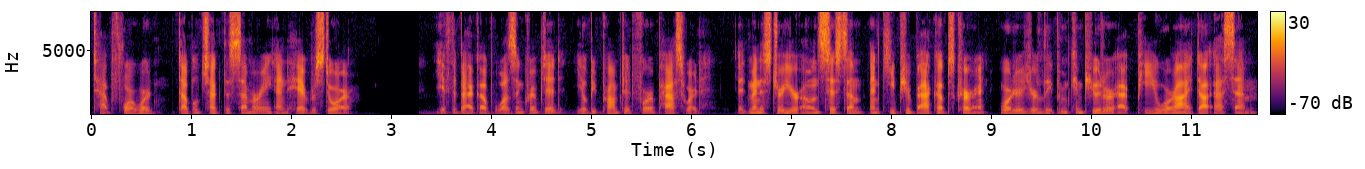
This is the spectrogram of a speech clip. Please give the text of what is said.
Tap Forward, double check the summary, and hit Restore. If the backup was encrypted, you'll be prompted for a password. Administer your own system and keep your backups current. Order your Librem computer at puri.sm.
